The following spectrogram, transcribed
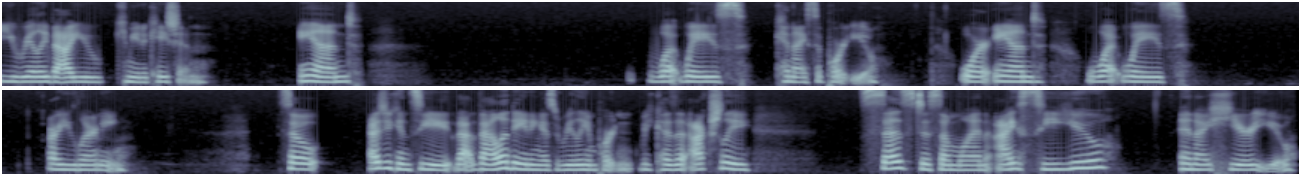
you really value communication. And what ways can I support you? Or, and what ways are you learning? So, as you can see, that validating is really important because it actually says to someone, I see you and I hear you.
